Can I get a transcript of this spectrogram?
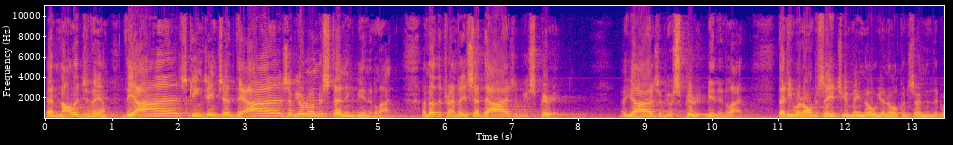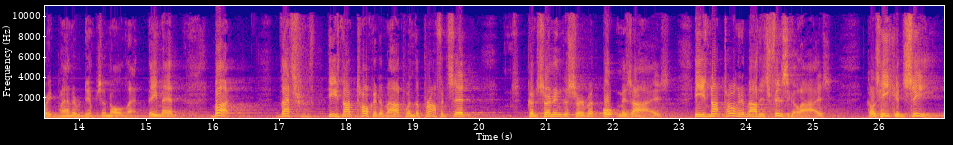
and knowledge of him. The eyes, King James said, the eyes of your understanding being enlightened. Another translation said, the eyes of your spirit. Uh, the eyes of your spirit being enlightened. That he went on to say that you may know, you know, concerning the great plan of redemption and all that. Amen. But that's he's not talking about when the prophet said concerning the servant, open his eyes. He's not talking about his physical eyes, because he can see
